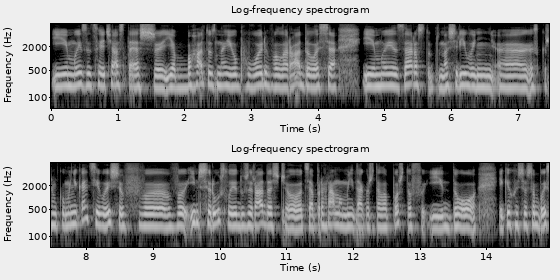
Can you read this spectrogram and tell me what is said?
І ми за цей час теж я багато з нею обговорювала, радилася. І ми зараз, тобто наш рівень, е, скажімо, комунікації вийшов в інше русло. Я дуже рада, що ця програма мені також дала поштовх і до якихось особистих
